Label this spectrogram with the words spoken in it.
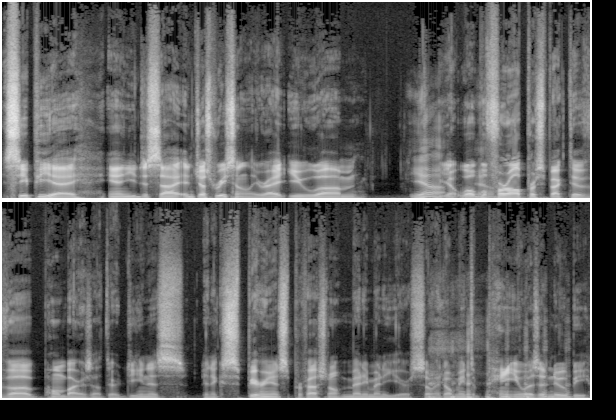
CPA, and you decide, and just recently, right? You, um, yeah. you know, well, yeah. for all prospective uh, home buyers out there, Dean is an experienced professional, many many years. So I don't mean to paint you as a newbie,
